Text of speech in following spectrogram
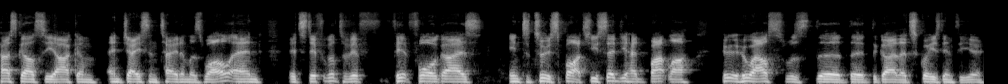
Pascal Siakam, and Jayson Tatum as well. And it's difficult to fit, four guys into two spots. You said you had Butler. Who, who else was the, the, the guy that squeezed in for you?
